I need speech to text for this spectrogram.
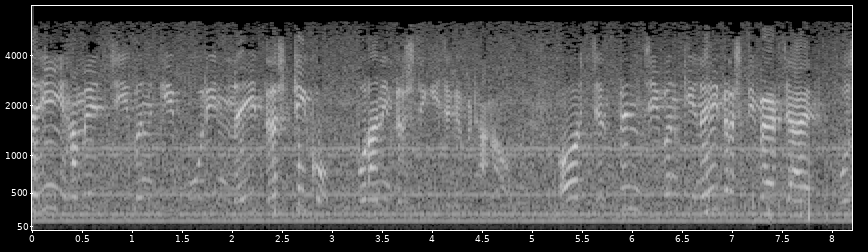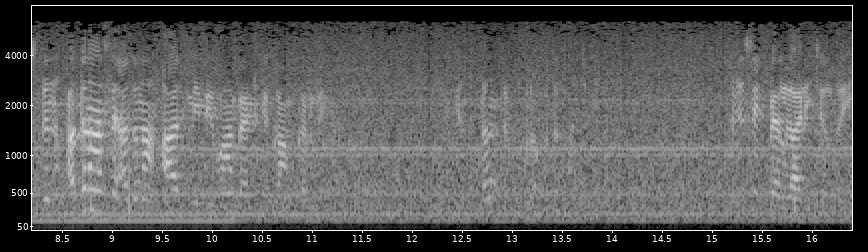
नहीं, हमें जीवन की पूरी नई दृष्टि को पुरानी दृष्टि की जगह बिठाना होगा। और जिस दिन जीवन की नई दृष्टि बैठ जाए उस दिन अदना से अदना आदमी भी वहाँ बैठ के काम कर लेगा। लेकिन तंत्र पूरा बदलना चाहिए। तो जैसे एक बैलगाड़ी चल रही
